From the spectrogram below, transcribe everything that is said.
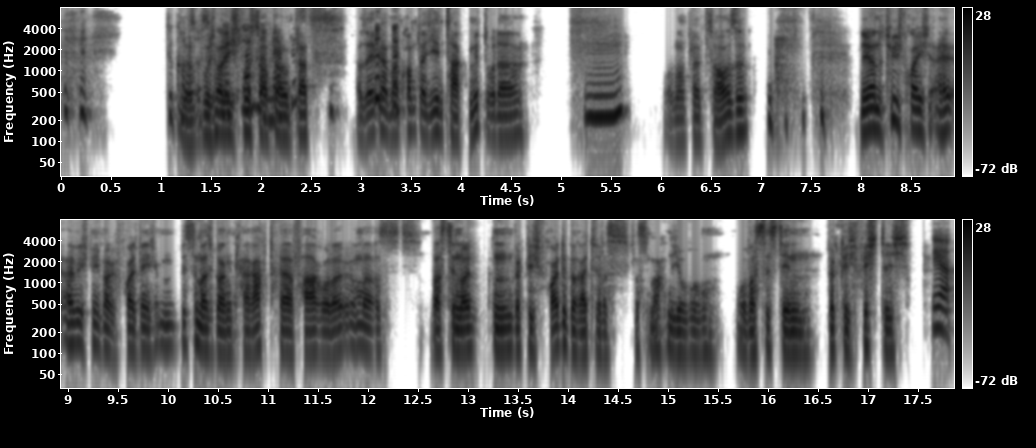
du kommst ja, Wo ich auch nicht wusste, ob da ein Platz, also entweder man kommt da jeden Tag mit oder, mhm. oder man bleibt zu Hause. Naja, natürlich freue ich, habe ich mich mal gefreut, wenn ich ein bisschen was über einen Charakter erfahre oder irgendwas, was den Leuten wirklich Freude bereitet. Was, was machen die, wo, wo was ist denen wirklich wichtig? Ja.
